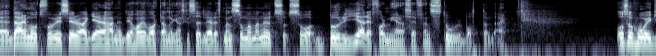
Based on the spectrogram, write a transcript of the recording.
Eh, däremot får vi se hur det agerar här nu. Det har ju varit ändå ganska sidledes. Men zoomar man ut så, så börjar det formera sig för en stor botten där. Och så HYG,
